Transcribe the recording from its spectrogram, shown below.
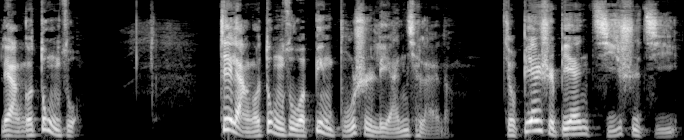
两个动作。这两个动作并不是连起来的，就编是编，集是集，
